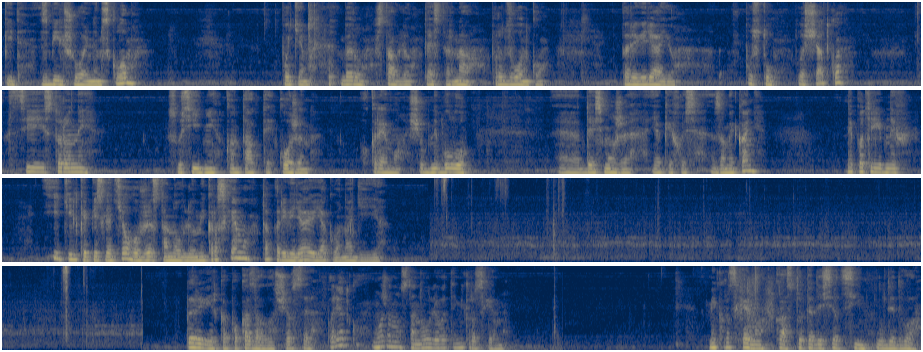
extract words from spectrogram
під збільшувальним склом. Потім беру, ставлю тестер на продзвонку, перевіряю пусту площадку з цієї сторони, сусідні контакти, кожен окремо, щоб не було е, десь може якихось замикань непотрібних. І тільки після цього вже встановлюю мікросхему та перевіряю, як вона діє. Перевірка показала, що все в порядку. Можемо встановлювати мікросхему. Мікросхема К157 УД2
